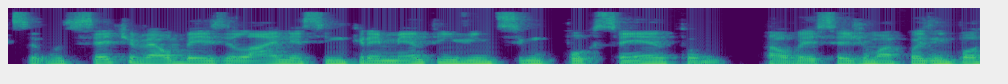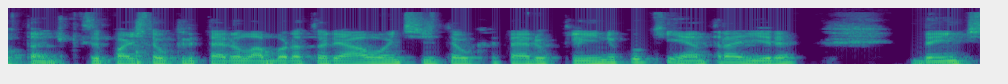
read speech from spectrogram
Se você tiver o baseline, esse incremento em 25%, talvez seja uma coisa importante, porque você pode ter o critério laboratorial antes de ter o critério clínico, que entra a ira dentro,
